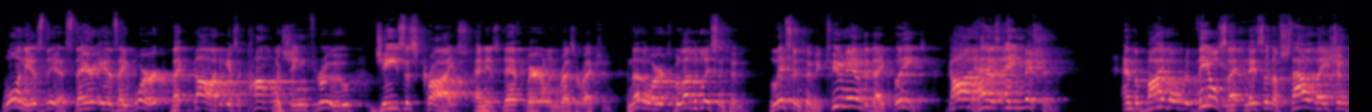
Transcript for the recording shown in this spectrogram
One is this. There is a work that God is accomplishing through Jesus Christ and His death, burial, and resurrection. In other words, beloved, listen to me. Listen to me. Tune in today, please. God has a mission. And the Bible reveals that mission of salvation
